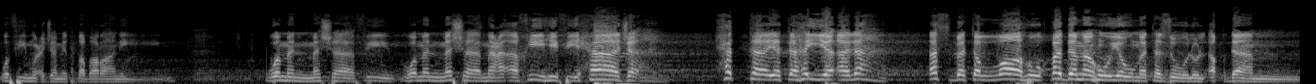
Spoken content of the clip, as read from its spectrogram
وفي معجم الطبراني ومن مشى في ومن مشى مع أخيه في حاجة حتى يتهيأ له أثبت الله قدمه يوم تزول الأقدام.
